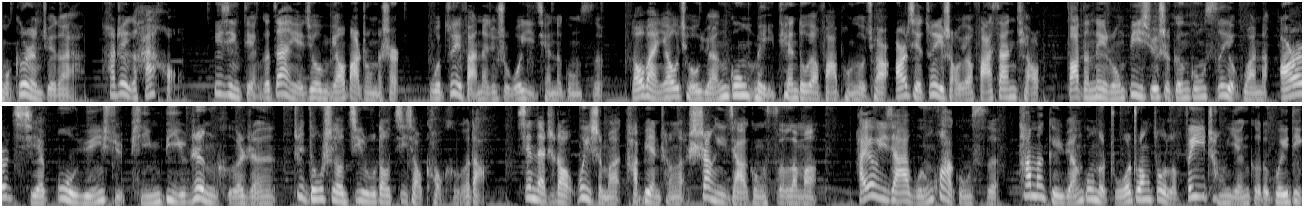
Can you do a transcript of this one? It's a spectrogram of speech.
我个人觉得呀，他这个还好，毕竟点个赞也就秒把钟的事儿。我最烦的就是我以前的公司，老板要求员工每天都要发朋友圈，而且最少要发三条，发的内容必须是跟公司有关的，而且不允许屏蔽任何人，这都是要计入到绩效考核的。现在知道为什么他变成了上一家公司了吗？还有一家文化公司，他们给员工的着装做了非常严格的规定，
